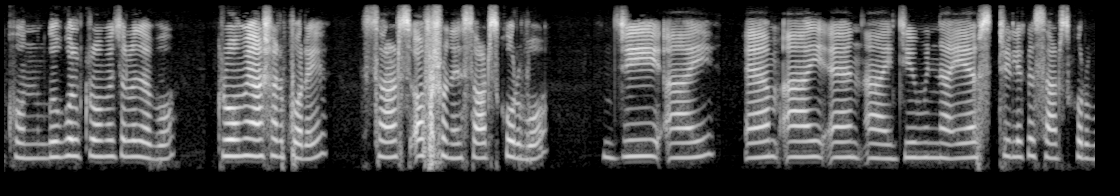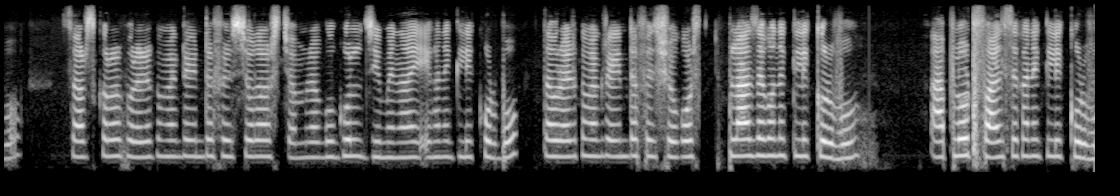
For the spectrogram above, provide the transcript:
এখন গুগল ক্রোমে চলে যাব। ক্রোমে আসার পরে সার্চ অপশনে সার্চ করব। G I M I N I জিমিনা অ্যাপসটি লিখে সার্চ করব। সার্চ করার পরে এরকম একটা ইন্টারফেস চলে আসছে, আমরা গুগল জিমিনাই এখানে ক্লিক করব। তারপর এরকম একটা ইন্টারফেস শো করছে প্লাস এখানে ক্লিক করব। আপলোড ফাইলস এখানে ক্লিক করব।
